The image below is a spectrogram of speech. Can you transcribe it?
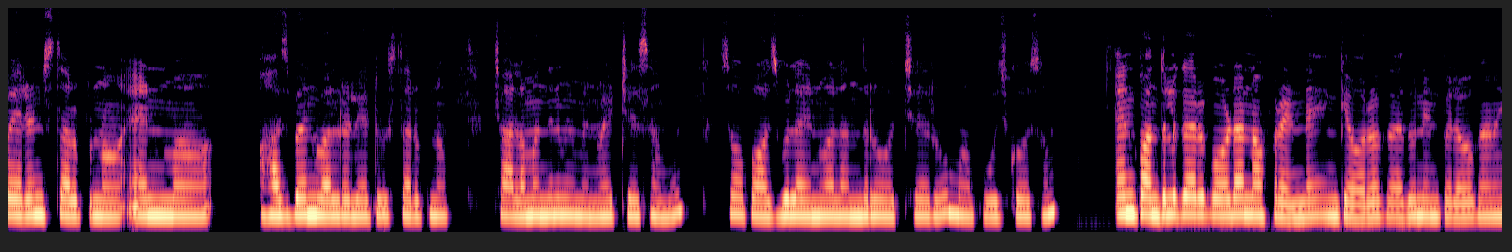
పేరెంట్స్ తరపున అండ్ మా హస్బెండ్ వాళ్ళ రిలేటివ్స్ తరపున చాలామందిని మేము ఇన్వైట్ చేసాము. సో పాసిబుల్ అయిన వాళ్ళందరూ వచ్చారు మా పూజ కోసం. అండ్ పంతులు గారు కూడా నా ఫ్రెండే ఇంకెవరో కాదు. నేను పిలవగానే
